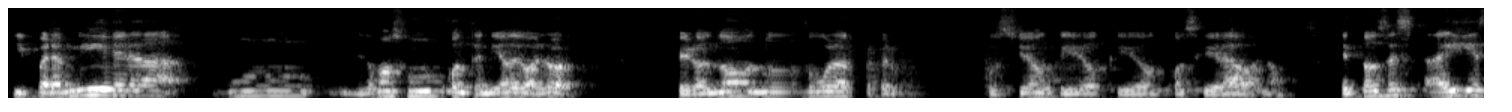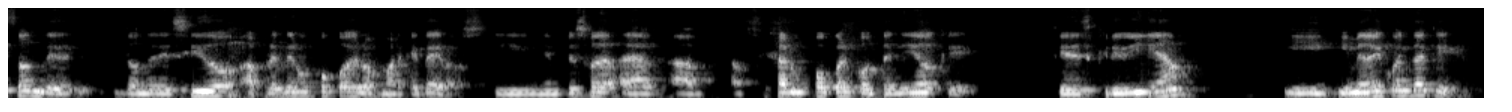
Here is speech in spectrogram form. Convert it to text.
Y para mí era un, digamos, un contenido de valor, pero no, no tuvo la repercusión que yo, que yo consideraba, ¿no? Entonces ahí es donde, donde decido aprender un poco de los marqueteros y me empiezo a, a- a fijar un poco el contenido que, que describía y, y me doy cuenta que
